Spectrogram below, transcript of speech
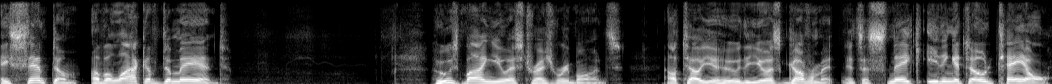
A symptom of a lack of demand. Who's buying U.S. Treasury bonds? I'll tell you who the U.S. government. It's a snake eating its own tail.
